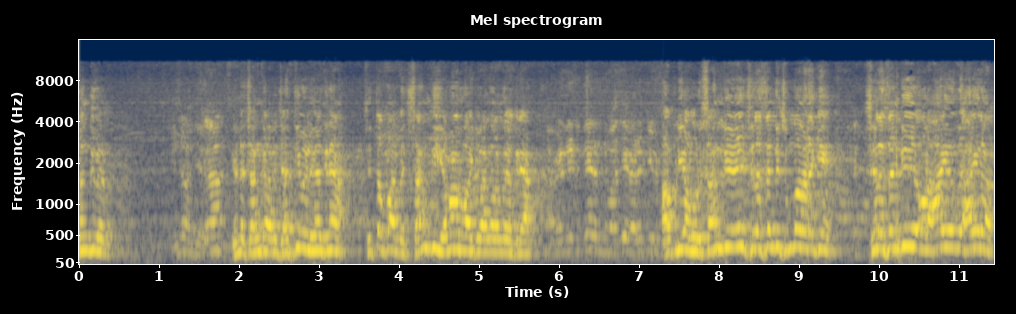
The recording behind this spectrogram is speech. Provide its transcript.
சங்கு வேணும். என்ன சங்கு? அவன் சத்தியவேலு கேட்கிறேன் சித்தப்பா அந்த சங்கு எவ்வளவு ரூபாய்க்கு வாங்கலாம்னு கேட்கிறேன் அப்படியா ஒரு சங்கு சில சங்கு சும்மா கிடைக்கும். சில சங்கு ஒரு ஆயிரம் ஆயிரம்.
